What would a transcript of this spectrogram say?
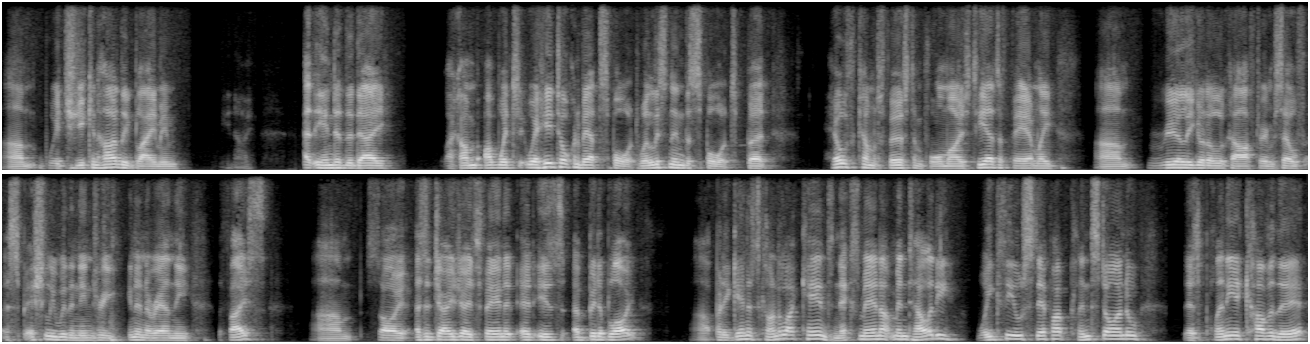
um, which you can hardly blame him. You know, at the end of the day, like I'm, I'm we're, we're here talking about sport. We're listening to sports, but health comes first and foremost. He has a family. Um, really got to look after himself, especially with an injury in and around the, the face. Um, so as a JJ's fan, it, it is a bit of blow. Uh, but again, it's kind of like Cairns, next man up mentality. Weeksy will step up, Clint Steindl. There's plenty of cover there.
